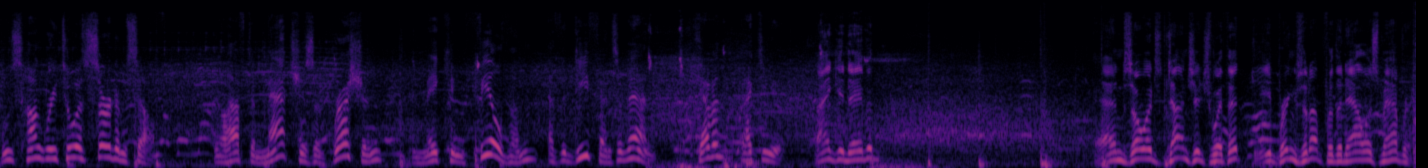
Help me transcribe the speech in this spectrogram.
who's hungry to assert himself. They'll have to match his aggression and make him feel them at the defensive end. Kevin, back to you. Thank you, David. And so it's Doncic with it. He brings it up for the Dallas Mavericks.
